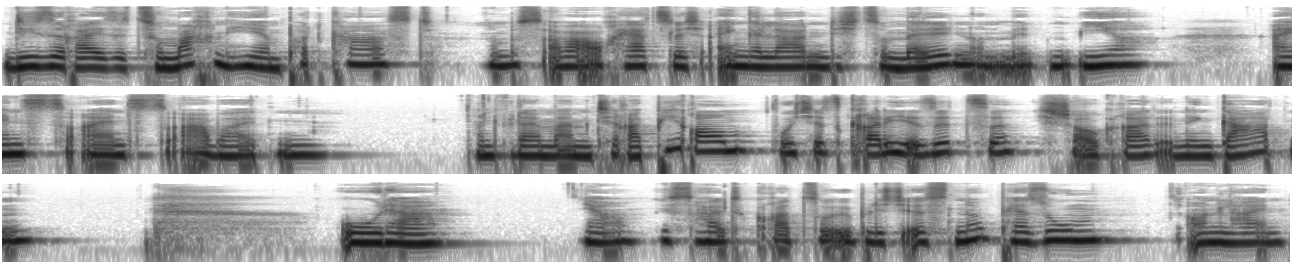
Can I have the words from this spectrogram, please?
diese Reise zu machen hier im Podcast Du bist aber auch herzlich eingeladen, dich zu melden und mit mir eins zu eins zu arbeiten. Entweder in meinem Therapieraum, wo ich jetzt gerade hier sitze, ich schaue gerade in den Garten, oder ja, wie es halt gerade so üblich ist, ne, per Zoom, online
